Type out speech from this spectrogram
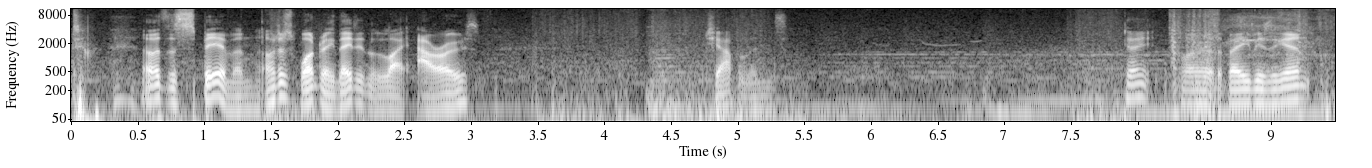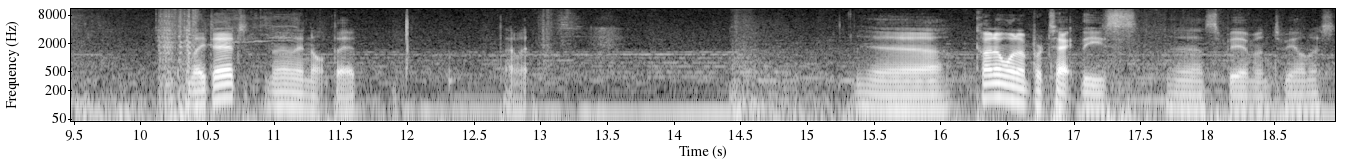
that was the spearmen. I was just wondering, they didn't look like arrows. Javelins. Okay, fire at the babies again. Are they dead? No, they're not dead. Damn it. Yeah, kind of want to protect these uh, spearmen, to be honest.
